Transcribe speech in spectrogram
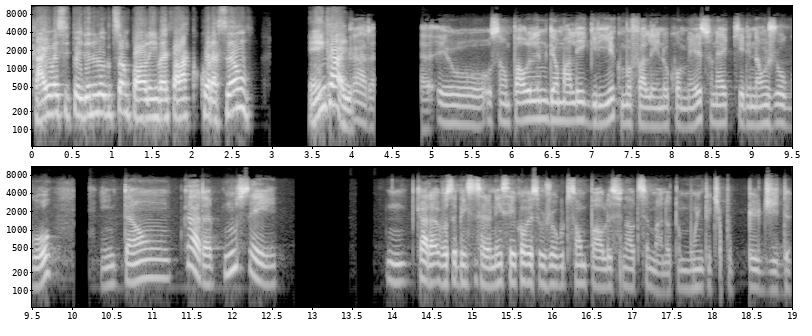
Caio vai se perder no jogo de São Paulo, hein? Vai falar com o coração? Hein, Caio? Cara, eu, o São Paulo ele me deu uma alegria, como eu falei no começo, né? Que ele não jogou. Então, cara, não sei. Cara, vou ser bem sincero, eu nem sei qual vai ser o jogo de São Paulo esse final de semana. Eu tô muito, tipo, perdido.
